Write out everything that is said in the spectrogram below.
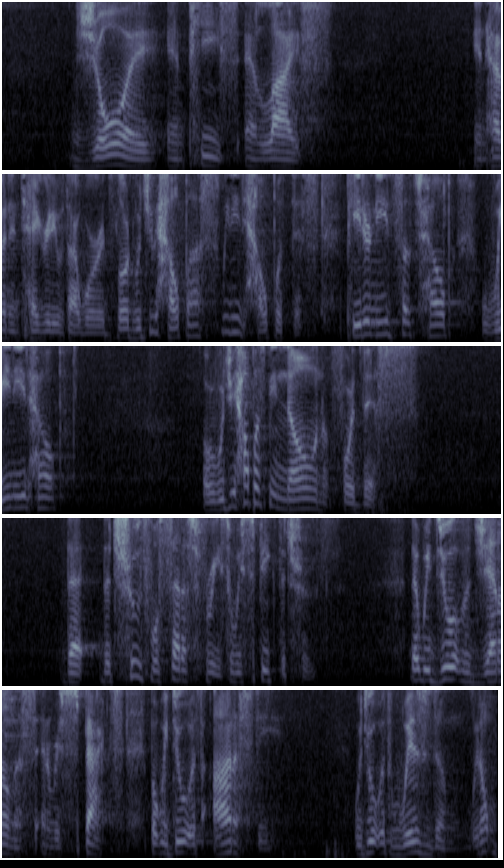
joy and peace and life in having integrity with our words. Lord, would you help us? We need help with this. Peter needs such help. We need help. Or would you help us be known for this? That the truth will set us free, so we speak the truth. That we do it with gentleness and respect, but we do it with honesty. We do it with wisdom. We don't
